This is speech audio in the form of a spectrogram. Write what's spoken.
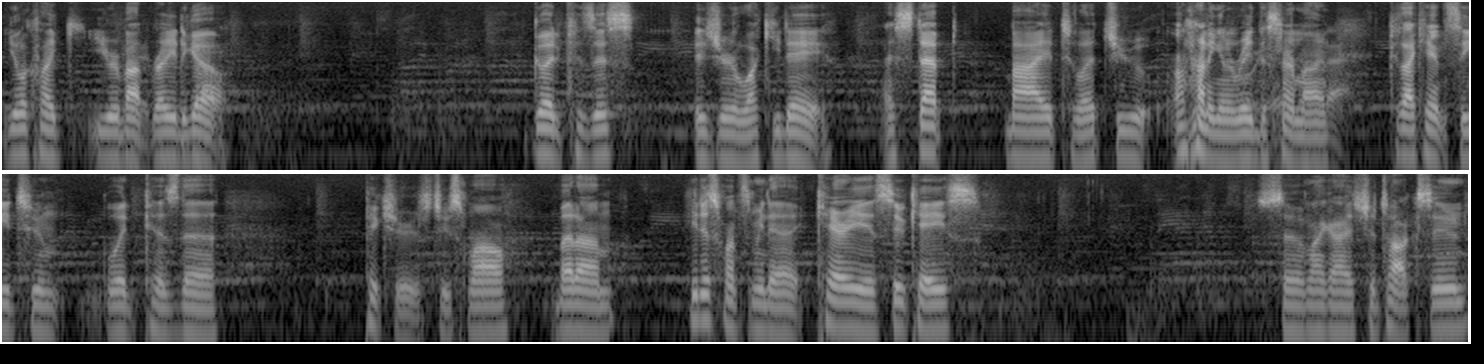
you look like you're about ready to go. Good, because this is your lucky day. I stepped by to let you... I'm not even going to read this, never. Because I can't see too good because the picture is too small. But, um, he just wants me to carry his suitcase so my guys should talk soon.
